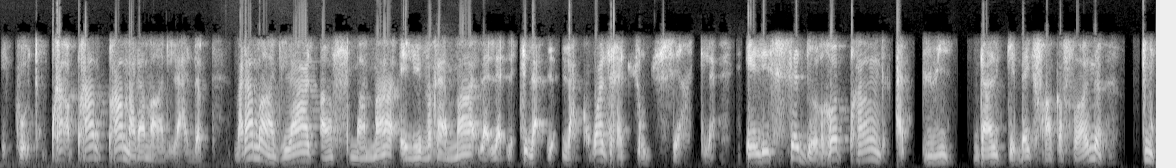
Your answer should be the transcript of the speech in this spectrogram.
Écoute, prends, prends, prends Mme Anglade. Mme Anglade, en ce moment, elle est vraiment la, la, quadrature du cercle. Elle essaie de reprendre appui dans le Québec francophone, tout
